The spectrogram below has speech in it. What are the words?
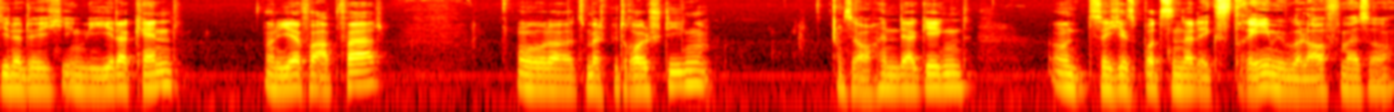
die natürlich irgendwie jeder kennt und jeder vorab fährt. Oder zum Beispiel Trollstiegen, ist ja auch in der Gegend. Und solche Spots sind halt extrem überlaufen. Also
